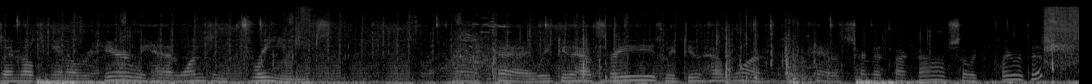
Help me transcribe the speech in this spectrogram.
Was I melting in over here? We had ones and threes. Okay, we do have threes, we do have ones. Okay, let's turn this back off so we can play with it.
